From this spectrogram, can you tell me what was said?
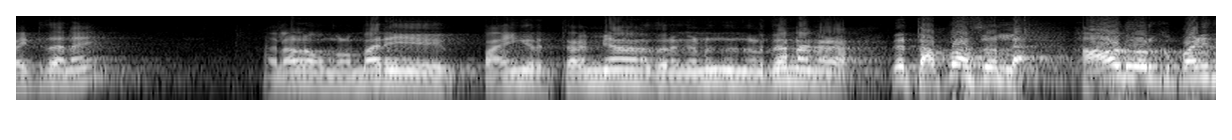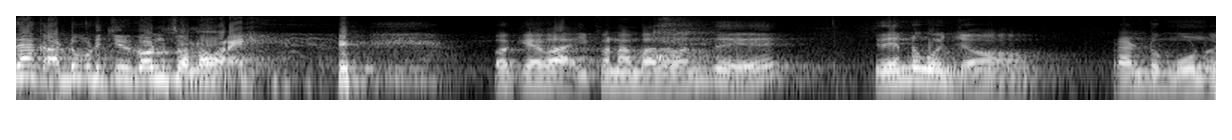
ரைட்டு தானே? அதனால் உங்களை மாதிரி பயங்கர திறமையான இருக்கிறவங்கன்னு தான் நாங்கள் இதை தப்பாக சொல்ல. ஹார்ட் ஒர்க் பண்ணி தான் கண்டுபிடிச்சிருக்கோன்னு சொல்ல வரேன். ஓகேவா இப்போ நம்ம அதை வந்து இது இன்னும் கொஞ்சம் ரெண்டு மூணு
